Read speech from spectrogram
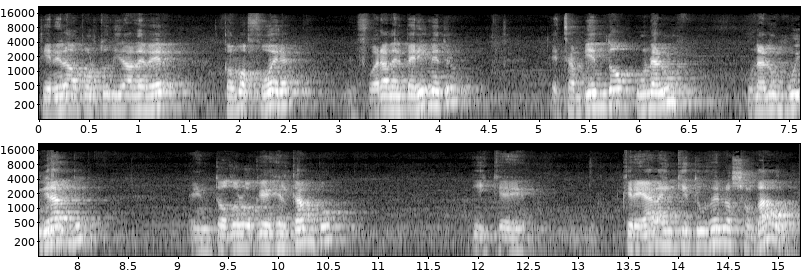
tiene la oportunidad de ver cómo fuera, fuera del perímetro, están viendo una luz, una luz muy grande en todo lo que es el campo y que crea la inquietud de los soldados.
